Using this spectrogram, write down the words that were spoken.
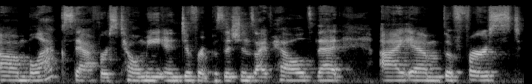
um, Black staffers tell me in different positions I've held that I am the first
